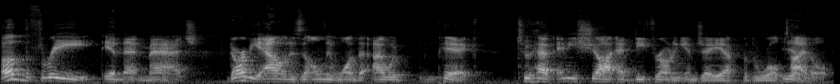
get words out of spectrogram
of the three in that match, Darby Allin is the only one that I would pick to have any shot at dethroning MJF for the world Yeah. title.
